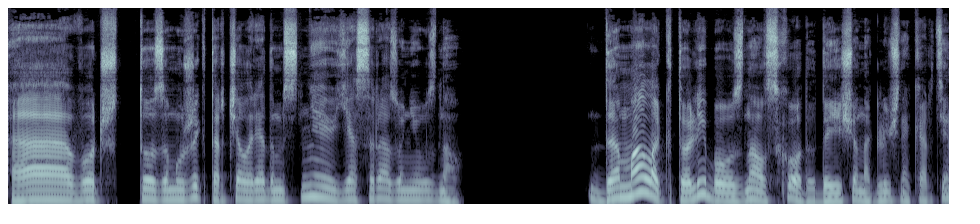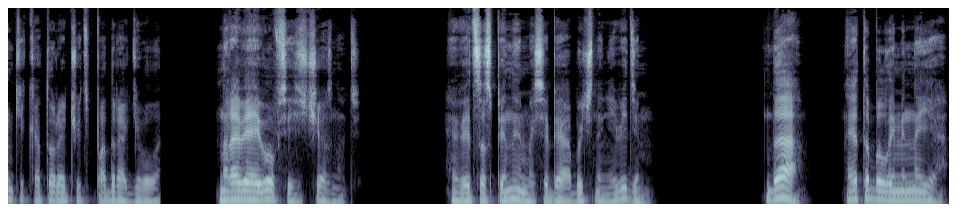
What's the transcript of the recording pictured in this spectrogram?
А вот что за мужик торчал рядом с нею, я сразу не узнал. Да мало кто-либо узнал сходу, да еще на глючной картинке, которая чуть подрагивала, норовя и вовсе исчезнуть. Ведь со спины мы себя обычно не видим. Да, это был именно я.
